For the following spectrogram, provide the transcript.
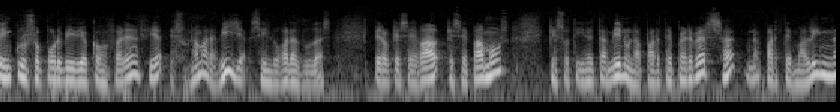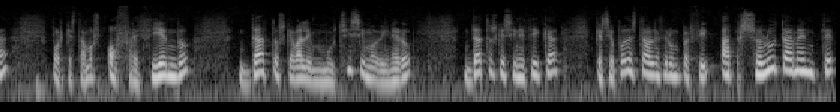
e incluso por videoconferencia, es una maravilla, sin lugar a dudas. Pero que, se va, que sepamos que eso tiene también una parte perversa, una parte maligna, porque estamos ofreciendo datos que valen muchísimo dinero, datos que significa que se puede establecer un perfil absolutamente,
